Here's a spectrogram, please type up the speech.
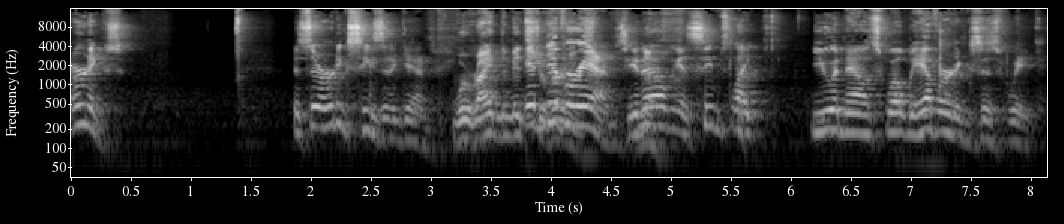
earnings. It's the earnings season again. We're right in the midst it never earnings. ends, you know? It seems like you announce, well, we have earnings this week.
